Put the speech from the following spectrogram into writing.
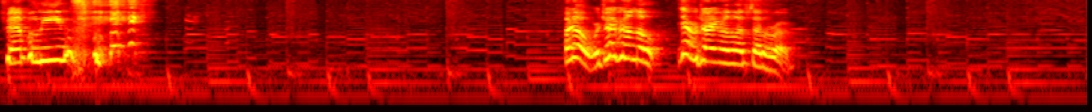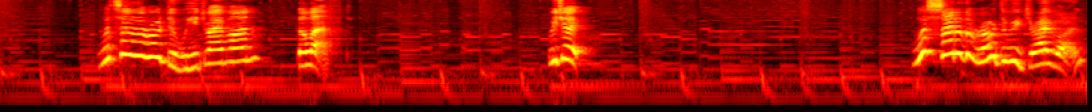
Trampolines. oh no, we're driving on the yeah, we're driving on the left side of the road. What side of the road do we drive on? The left. We drive. What side of the road do we drive on?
